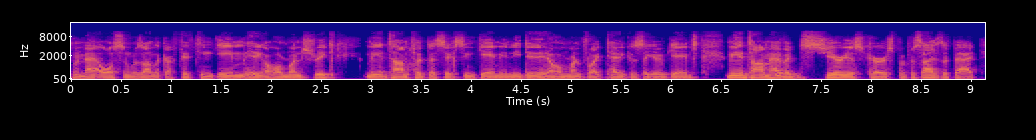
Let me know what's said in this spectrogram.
when Matt Olson was on like a 15 game hitting a home run streak, me and Tom took the 16 game and he didn't hit a home run for like 10 consecutive games. Me and Tom have a serious curse, but besides the fact,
